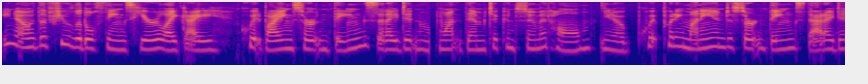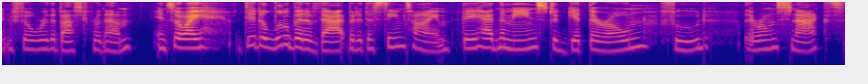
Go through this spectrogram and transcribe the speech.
you know, the few little things here like I quit buying certain things that I didn't want them to consume at home, you know, quit putting money into certain things that I didn't feel were the best for them. And so I did a little bit of that, but at the same time, they had the means to get their own food, their own snacks,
